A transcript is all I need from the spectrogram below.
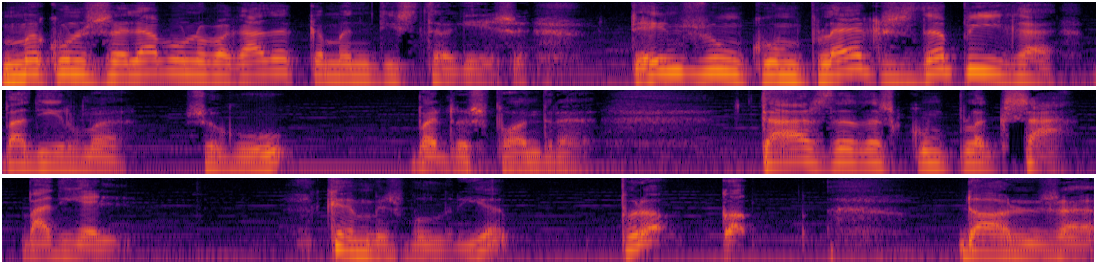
m'aconsellava una vegada que me'n distragués. Tens un complex de piga, va dir-me. Segur? Vaig respondre. T'has de descomplexar, va dir ell. Què més voldria? Però com? Doncs eh,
